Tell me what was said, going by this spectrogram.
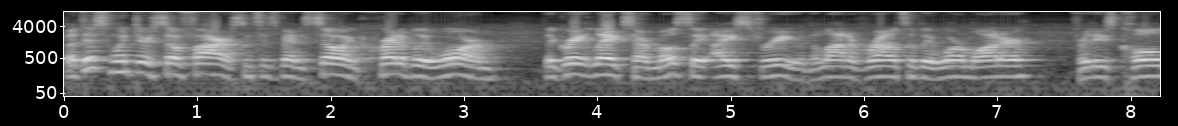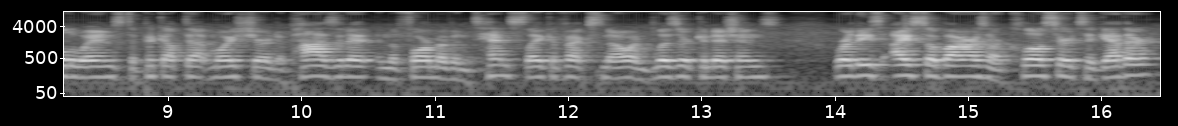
But this winter so far, since it's been so incredibly warm, the Great Lakes are mostly ice free with a lot of relatively warm water for these cold winds to pick up that moisture and deposit it in the form of intense lake effect snow and blizzard conditions. Where these isobars are closer together,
